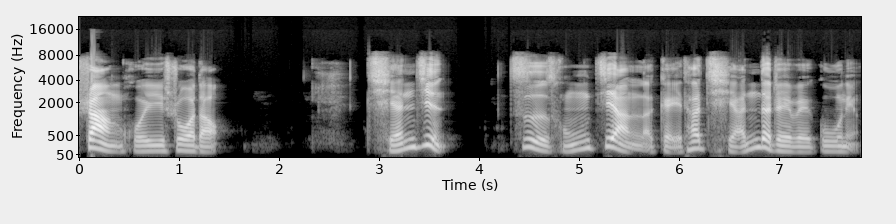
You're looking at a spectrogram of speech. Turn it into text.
上回说到，钱进自从见了给他钱的这位姑娘，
